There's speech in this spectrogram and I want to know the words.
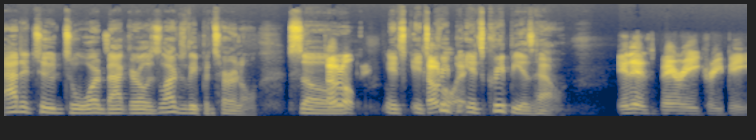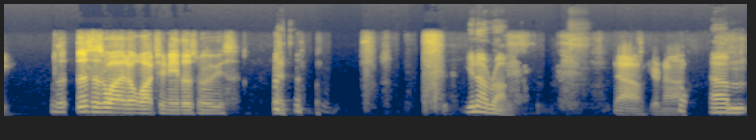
attitude toward Batgirl is largely paternal. So Totally, it's it's Totally. creepy it's creepy as hell. it is very creepy. This is why I don't watch any of those movies. You're not wrong. No, you're not. Um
